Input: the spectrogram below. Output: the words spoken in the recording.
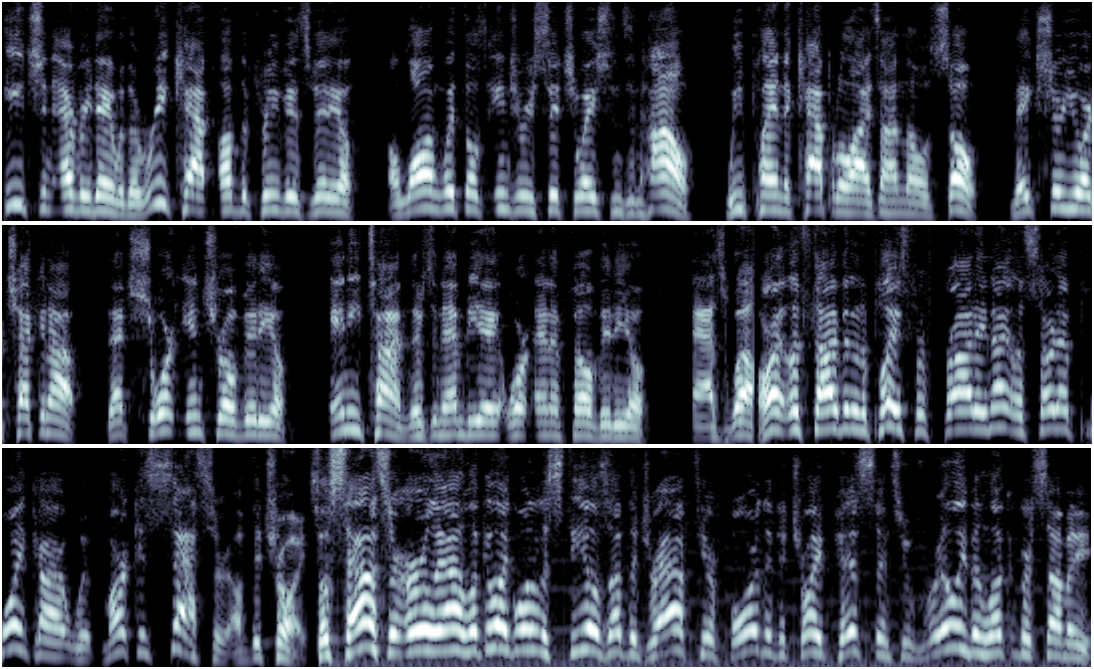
each and every day with a recap of the previous video, along with those injury situations and how we plan to capitalize on those. So make sure you are checking out that short intro video anytime there's an NBA or NFL video as well. All right, let's dive into the plays for Friday night. Let's start at point guard with Marcus Sasser of Detroit. So Sasser early on looking like one of the steals of the draft here for the Detroit Pistons, who've really been looking for somebody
